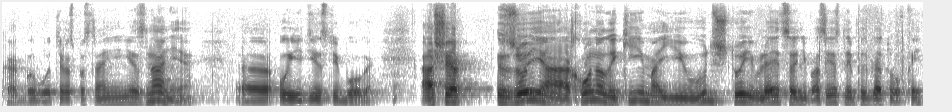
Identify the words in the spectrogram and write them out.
как бы вот распространение знания э, о единстве Бога. Ашер Зоя Ахона Лыкима Иуд, что является непосредственной подготовкой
